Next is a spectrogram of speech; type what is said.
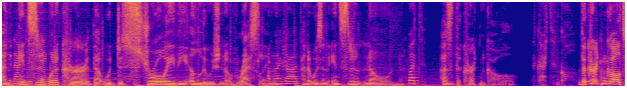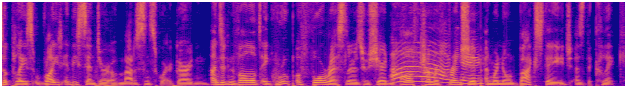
an incident would occur that would destroy the illusion of wrestling. Oh my God. And it was an incident known What? as the curtain call. The curtain call. The curtain call took place right in the center of Madison Square Garden, and it involved a group of four wrestlers who shared an Ah, off-camera okay. friendship and were known backstage as the Kliq.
